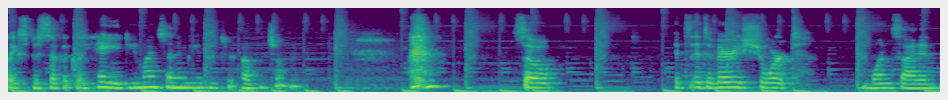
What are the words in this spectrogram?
like specifically, hey, do you mind sending me a picture of the children? so it's it's a very short, one-sided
